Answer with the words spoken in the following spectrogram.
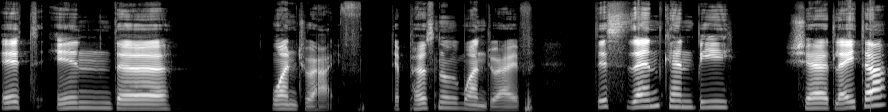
it in the OneDrive, the personal OneDrive. This then can be shared later.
